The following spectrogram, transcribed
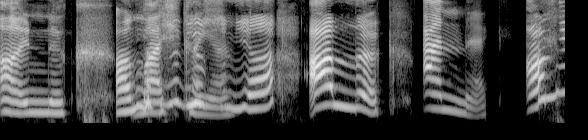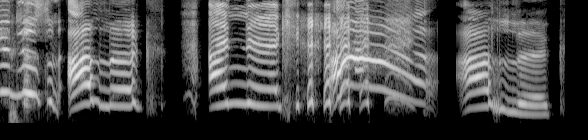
Anlık. Anlık ne Maşkaya. diyorsun ya? Allık. Anlık. Anne diyorsun allık. Anne. Allık.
